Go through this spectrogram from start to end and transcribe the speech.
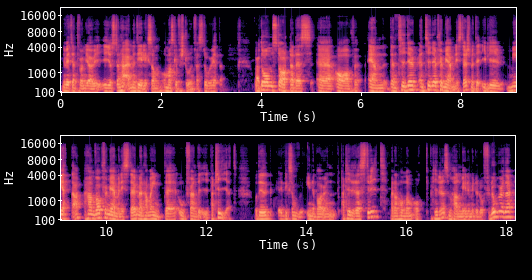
Nu vet jag inte vad de gör i, just den här, men det är liksom om man ska förstå ungefär storheten. Och de startades eh, av en, den tidigare, en tidigare premiärminister som heter Ilir Meta. Han var premiärminister, men han var inte ordförande i partiet. Och det liksom innebar en partiledarstrid mellan honom och partiledaren som han mer eller mindre då förlorade.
